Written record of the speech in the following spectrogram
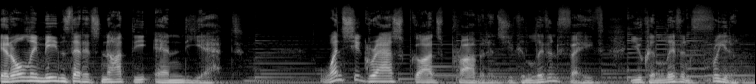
it only means that it's not the end yet. Once you grasp God's providence, you can live in faith, you can live in freedom,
